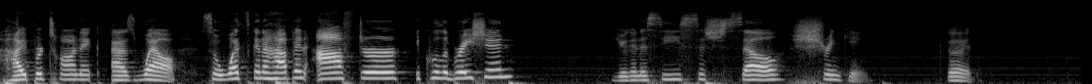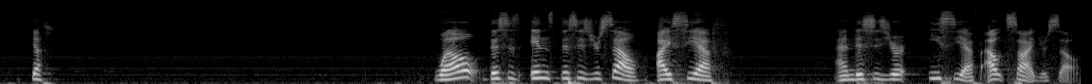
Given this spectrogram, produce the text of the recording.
Hypertonic as well. So what's going to happen after equilibration? You're going to see cell shrinking. Good. Yes? Well, this is in, this is your cell, ICF. And this is your ECF outside your cell.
